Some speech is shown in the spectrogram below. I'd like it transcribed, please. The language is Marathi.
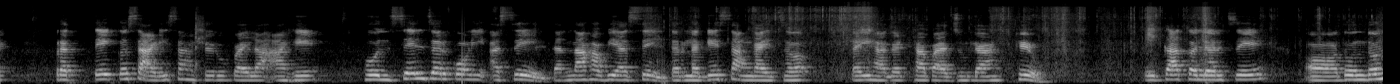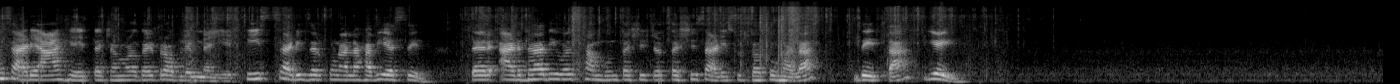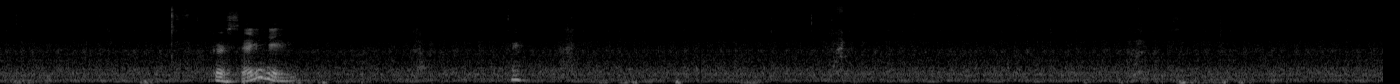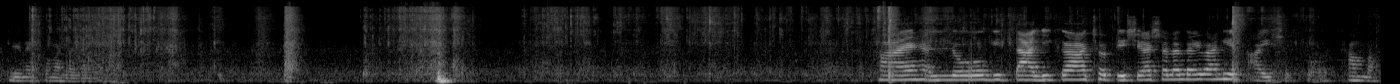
प्रत्येक साडी सहाशे रुपयाला आहे. होलसेल जर कोणी असेल त्यांना हवी असेल तर लगेच सांगायचं ताई हा गठ्ठा बाजूला ठेव. एका कलरचे दोन दोन साड्या आहेत त्याच्यामुळं काही प्रॉब्लेम नाही आहे तीच साडी जर कुणाला हवी असेल तर अर्धा दिवस थांबून तशीच्या तशी साडीसुद्धा तुम्हाला देता येईल. कसं आहे हे हे. हे नको मला लावायला. हाय हॅलो गीता आली का छोटीशी अशाला लाईव्ह आली आहे आई शपथ थांबा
